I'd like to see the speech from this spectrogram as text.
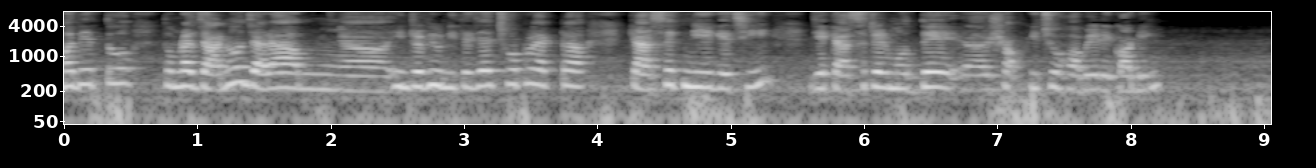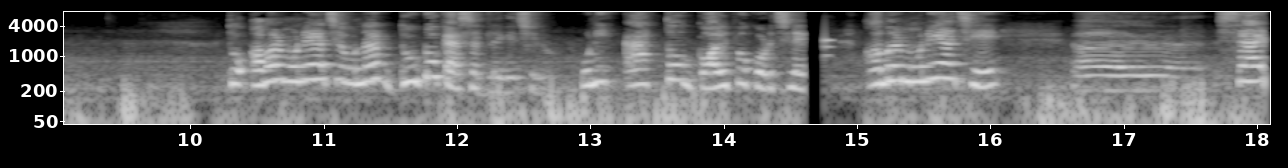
আমাদের তো তোমরা জানো যারা ইন্টারভিউ নিতে যায়, ছোট একটা ক্যাসেট নিয়ে গেছি, যে ক্যাসেটের মধ্যে সব কিছু হবে রেকর্ডিং তো আমার মনে আছে ওনার দুটো ক্যাসেট লেগেছিল। উনি এত গল্প করেছিলেন। আমার মনে আছে স্যার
